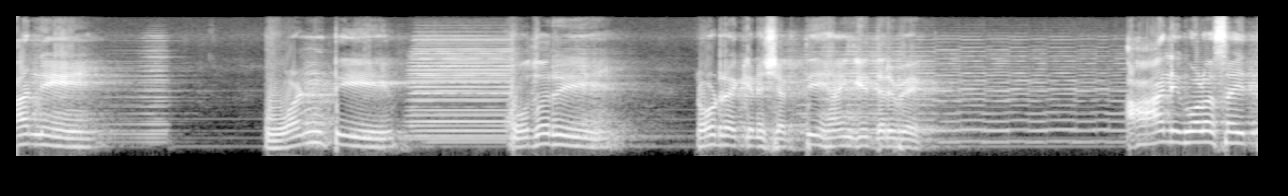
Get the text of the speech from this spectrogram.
ಆನೆ, ಒಂಟಿ, ಕುದುರೆ, ನೋಡ್ರಿ ಆಕಿನ ಶಕ್ತಿ ಹೆಂಗಿದ್ದಿರ್ಬೇಕು. ಆನೆಗಳು ಸಹಿತ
